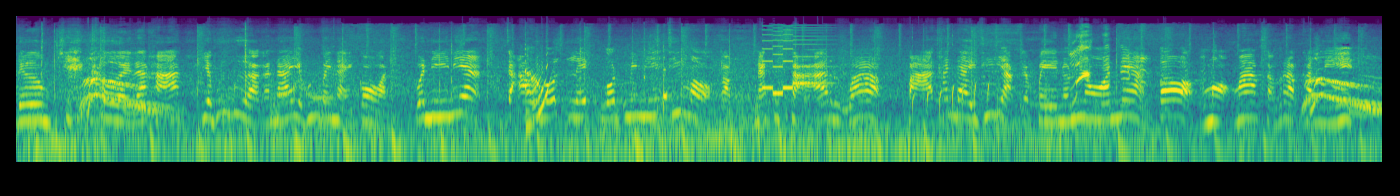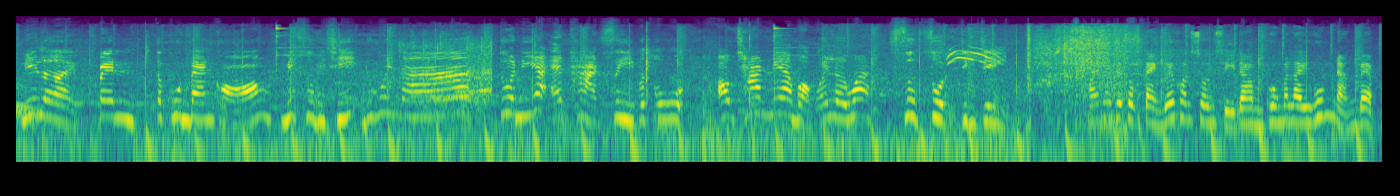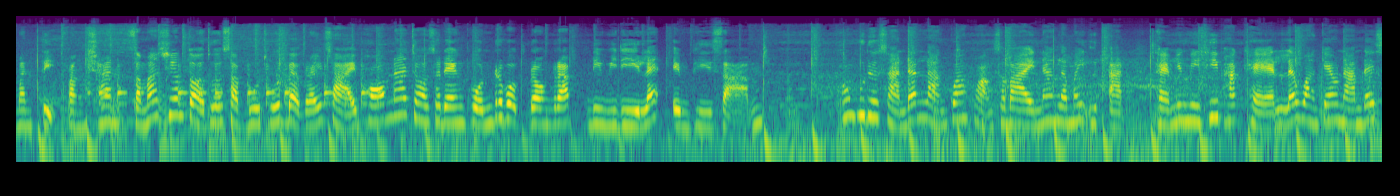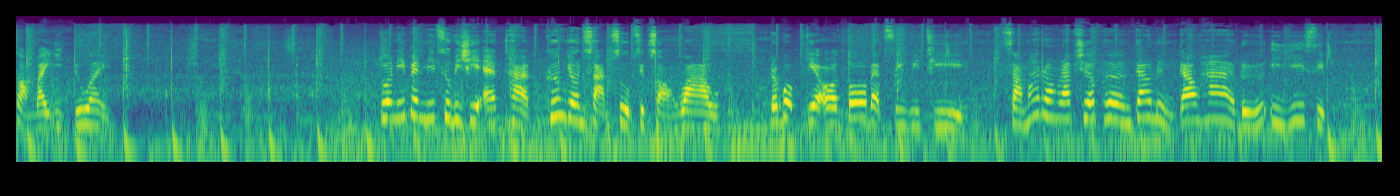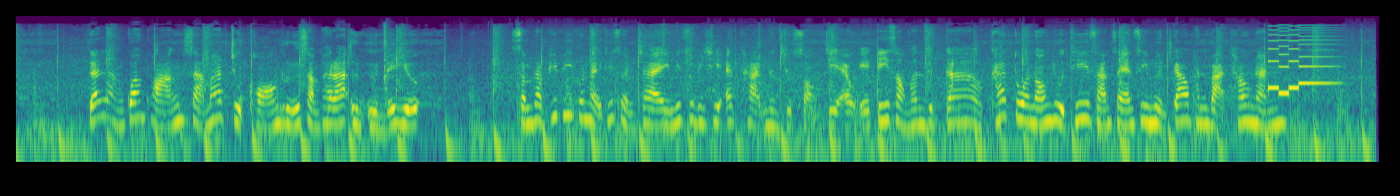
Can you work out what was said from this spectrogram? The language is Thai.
เนเน่เหมือนเดิมเช่นเคยนะคะ อย่าเพิ่งเบื่อกันนะ อย่าเพิ่งไปไหนก่อน วันนี้เนี่ยจะเอารถเล็กรถมินิที่เหมาะกับนักศึกษาหรือว่าป๋าท่านใดที่อยากจะเปย์น้อนๆเนี่ยก็เหมาะมากสำหรับคันนี้ นี่เลยเป็นตระกูลแบรนด์ของ Mitsubishi ด้วยนะ ตัวนี้แอดถาด 4 ประตู ออปชั่นเนี่ยบอกไว้เลยว่าสุดๆจริงๆ ภายในจะตกแต่งด้วยคอนโซลสีดำพวงมาลัยหุ้มหนังแบบมัลติฟังก์ชัน สามารถเชื่อมต่อโทรศัพท์บลูทูธแบบไร้สาย พร้อมหน้าจอแสดงผลระบบรองรับ DVD และ MP3 ห้องผู้โดยสารด้านหลังกว้างขวางสบาย นั่งและไม่อึดอัด แถมยังมีที่พักแขนและวางแก้วน้ำได้2ใบอีกด้วย ตัวนี้เป็น Mitsubishi a t t r a เครื่องยนต์ 3 สูบ 12 วาล์วระบบเกียร์ออโต้แบบ CVT สามารถรองรับเชื้อเพลิง 9195 หรือ E20 ด้านหลังกว้างขวางสามารถจุของหรือสัมภาระอื่น ๆ ได้เยอะสำหรับพี่ ๆ คนไหนที่สนใจ Mitsubishi a t t r a 1.2 GLX ปี 2019 ค่าตัวน้องอยู่ที่ 349,000 บาทเท่านั้น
